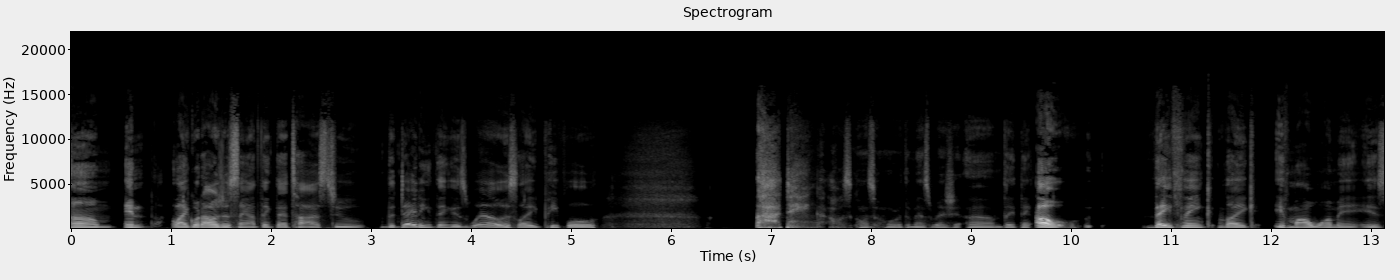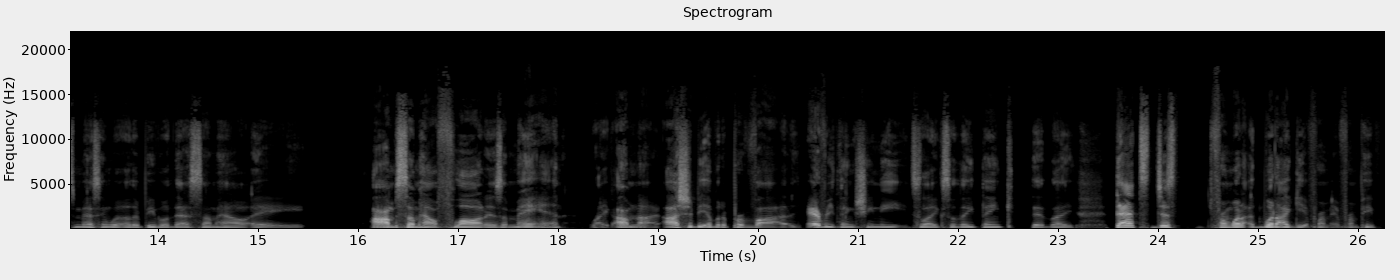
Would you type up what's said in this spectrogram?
Um, and like what I was just saying, I think that ties to the dating thing as well. It's like people. Ah, dang! I was going somewhere with the masturbation. Um, they think, oh, they think like if my woman is messing with other people, that's somehow a, I'm somehow flawed as a man. Like I'm not. I should be able to provide everything she needs. Like so, they think that like that's just from what what I get from it from people,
